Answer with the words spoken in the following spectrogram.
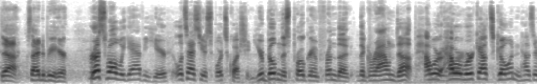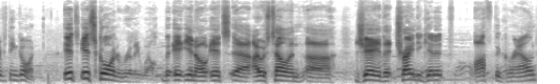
yeah, excited to be here. Russ, while we have you here, let's ask you a sports question. You're building this program from the, the ground up. How are, how are workouts going and how's everything going? It's, it's going really well. It, you know, it's, uh, I was telling uh, Jay that trying to get it off the ground,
